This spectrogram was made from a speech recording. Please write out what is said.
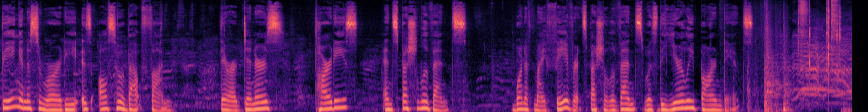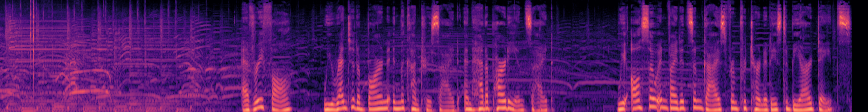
Being in a sorority is also about fun. There are dinners, parties, and special events. One of my favorite special events was the yearly barn dance. Every fall, we rented a barn in the countryside and had a party inside. We also invited some guys from fraternities to be our dates.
